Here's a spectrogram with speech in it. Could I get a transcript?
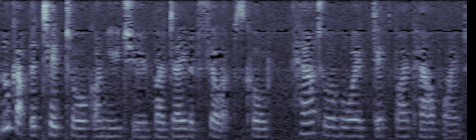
look up the TED Talk on YouTube by David Phillips called How to Avoid Death by PowerPoint.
